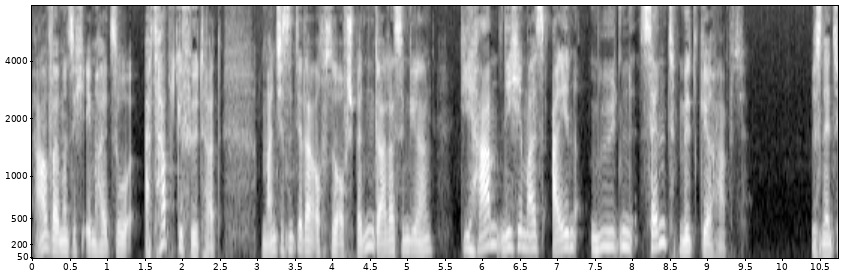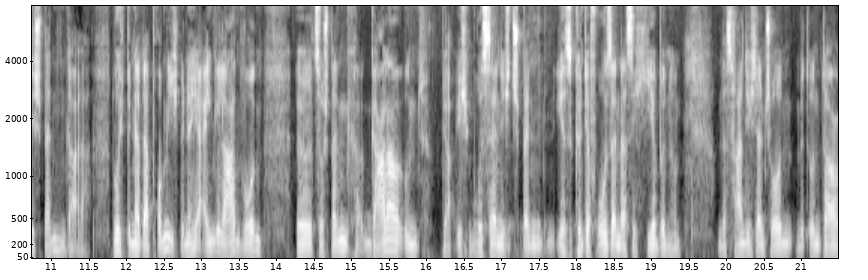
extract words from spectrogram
ja, weil man sich eben halt so ertappt gefühlt hat. Manche sind ja dann auch so auf Spendengalas hingegangen, die haben nicht einmal einen müden Cent mitgehabt. Das nennt sich Spendengala. Nur ich bin ja der Promi, ich bin ja hier eingeladen worden äh, zur Spendengala und ja, ich muss ja nicht spenden. Ihr könnt ja froh sein, dass ich hier bin. Ne? Und das fand ich dann schon mitunter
